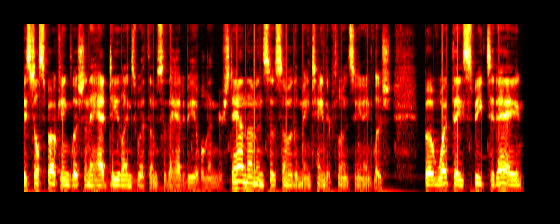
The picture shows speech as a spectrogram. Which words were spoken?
They still spoke English and they had dealings with them, so they had to be able to understand them, and so some of them maintained their fluency in English. But what they speak today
